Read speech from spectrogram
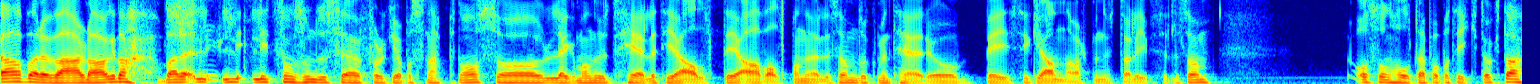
ja, bare hver dag da. Bare litt sånn som du ser folk gjør på Snap nå, så legger man ut hele tida alltid av alt man gjør, liksom. Dokumenterer jo basically annethvert minutt av livet sitt, liksom. Og sånn holdt jeg på på TikTok, da.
